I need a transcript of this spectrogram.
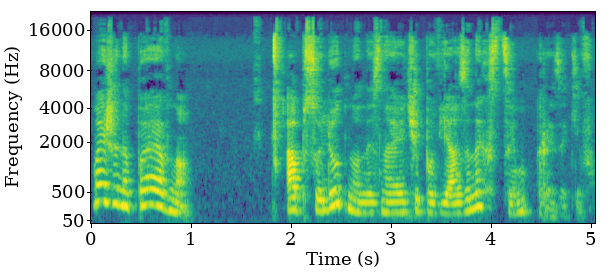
Майже напевно, абсолютно не знаючи пов'язаних з цим ризиків.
